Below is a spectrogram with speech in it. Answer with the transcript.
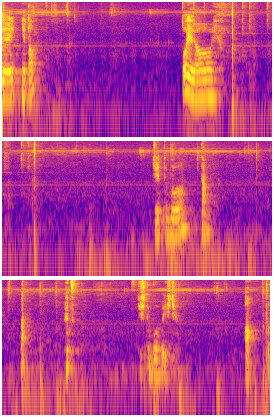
Ojej, nie to. Ojej, oj. Gdzie to było? Tam. Hyc. Gdzieś to było wyjście. O, tu.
